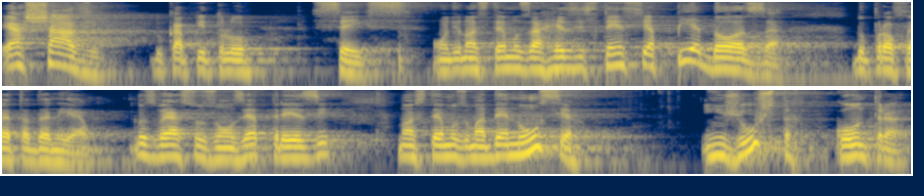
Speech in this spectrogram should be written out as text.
é a chave do capítulo 6, onde nós temos a resistência piedosa do profeta Daniel nos versos 11 a 13, nós temos uma denúncia injusta contra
